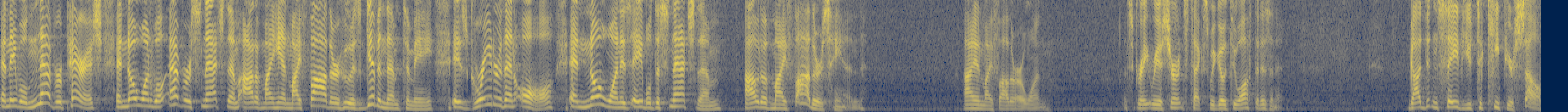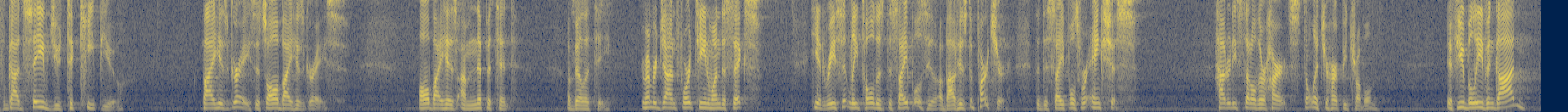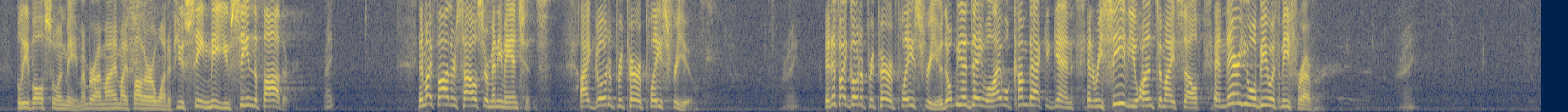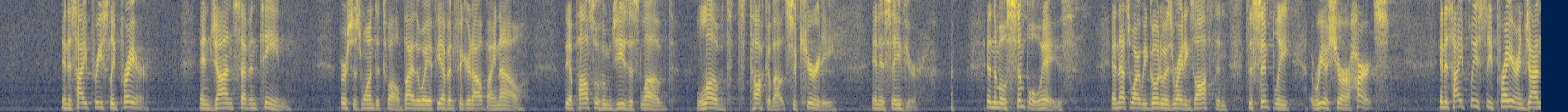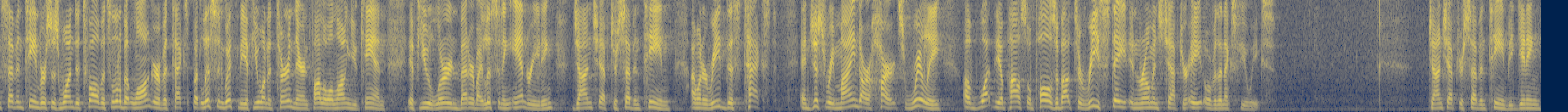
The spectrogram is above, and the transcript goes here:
and they will never perish, and no one will ever snatch them out of my hand. My Father, who has given them to me, is greater than all, and no one is able to snatch them out of my Father's hand. I and my Father are one. That's a great reassurance text we go to often, isn't it? God didn't save you to keep yourself, God saved you to keep you by His grace. It's all by His grace all by his omnipotent ability. Remember John 14, 1 to 6? He had recently told his disciples about his departure. The disciples were anxious. How did he settle their hearts? Don't let your heart be troubled. If you believe in God, believe also in me. Remember, I and my Father are one. If you've seen me, you've seen the Father, right? In my Father's house are many mansions. I go to prepare a place for you. And if I go to prepare a place for you, there'll be a day when I will come back again and receive you unto myself, and there you will be with me forever. Right? In his high priestly prayer in John 17, verses 1 to 12. By the way, if you haven't figured out by now, the apostle whom Jesus loved loved to talk about security in his Savior in the most simple ways. And that's why we go to his writings often to simply reassure our hearts. In his high priestly prayer in John 17, verses 1 to 12, it's a little bit longer of a text, but listen with me. If you want to turn there and follow along, you can. If you learn better by listening and reading, John chapter 17, I want to read this text and just remind our hearts really of what the Apostle Paul is about to restate in Romans chapter 8 over the next few weeks. John chapter 17, beginning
